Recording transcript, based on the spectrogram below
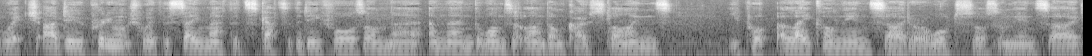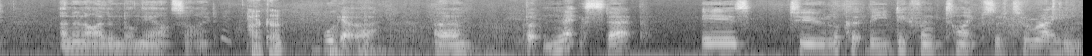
which I do pretty much with the same method. Scatter the d4s on there, and then the ones that land on coastlines, you put a lake on the inside or a water source on the inside, and an island on the outside. Okay. We'll get there. Um, but next step is to look at the different types of terrain.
